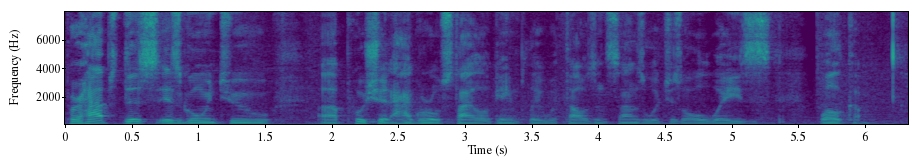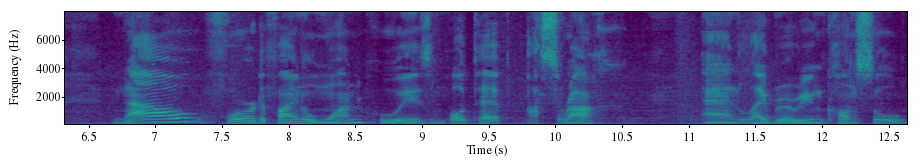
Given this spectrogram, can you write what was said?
perhaps this is going to uh, push an aggro style of gameplay with Thousand Sons, which is always welcome. Now for the final one, who is Mhotep Asrach and Librarian Consul.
